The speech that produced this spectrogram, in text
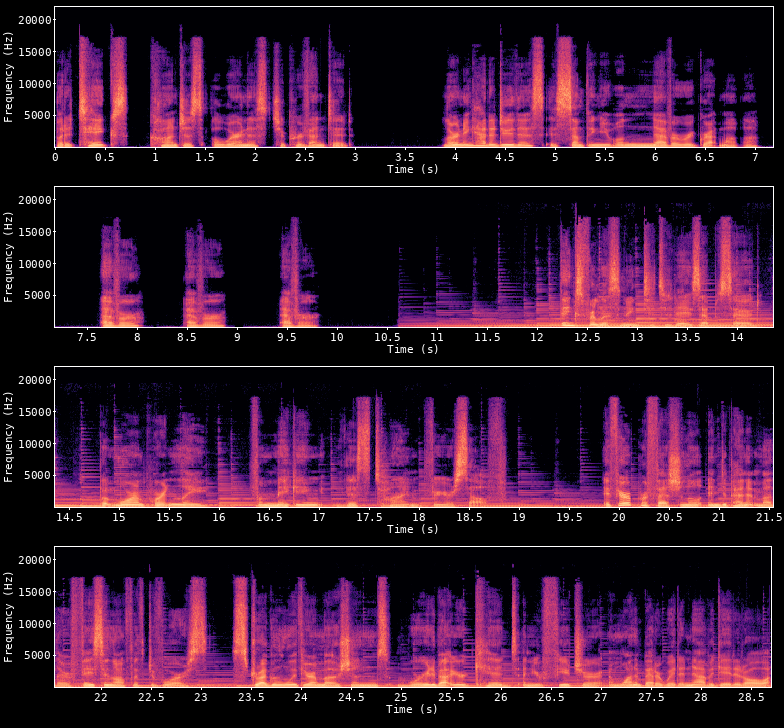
but it takes conscious awareness to prevent it. Learning how to do this is something you will never regret, Mama. Ever, ever, ever. Thanks for listening to today's episode, but more importantly, for making this time for yourself. If you're a professional, independent mother facing off with divorce, struggling with your emotions, worried about your kids and your future, and want a better way to navigate it all,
